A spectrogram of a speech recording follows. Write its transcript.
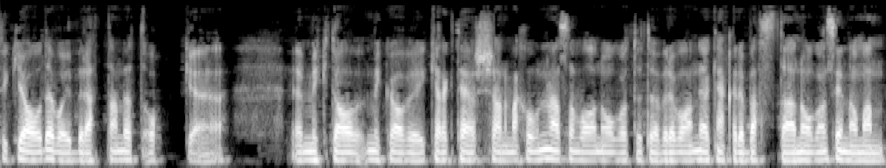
tycker jag, och det var ju berättandet och eh, mycket, av, mycket av karaktärsanimationerna som var något utöver det vanliga. Kanske det bästa någonsin om man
